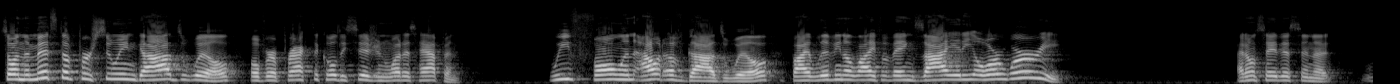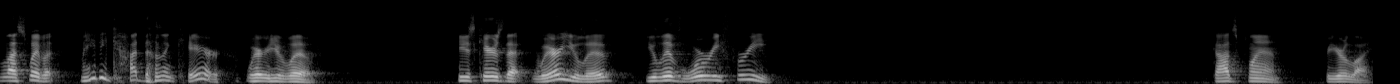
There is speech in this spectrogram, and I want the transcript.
So, in the midst of pursuing God's will over a practical decision, what has happened? We've fallen out of God's will by living a life of anxiety or worry. I don't say this in a less way, but maybe God doesn't care where you live. He just cares that where you live, you live worry free. God's plan for your life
